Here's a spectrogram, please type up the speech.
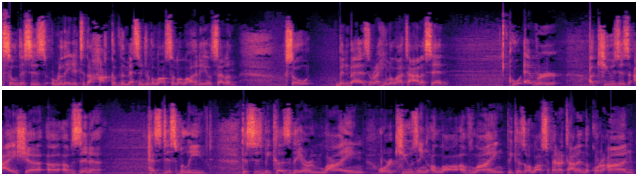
So this is related to the haqq of the Messenger of Allah sallallahu alaihi wasallam. So Bin Baz rahimahullah ta'ala said, whoever accuses Aisha uh, of zina has disbelieved. This is because they are lying or accusing Allah of lying because Allah subhanahu wa ta'ala in the Quran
